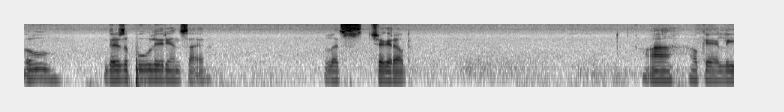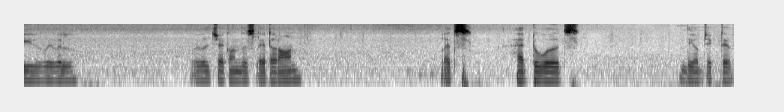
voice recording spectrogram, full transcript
Oh, there's a pool area inside. Let's check it out. Ah, okay, leave. We will we will check on this later on. Let's head towards the objective.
